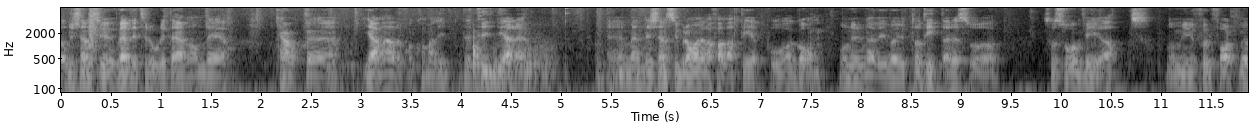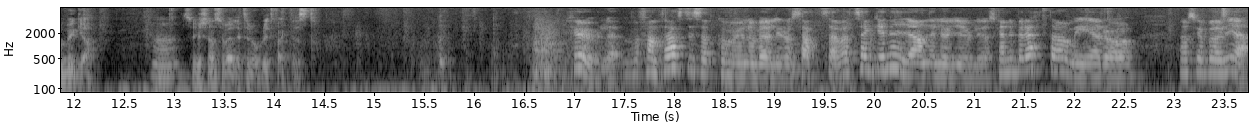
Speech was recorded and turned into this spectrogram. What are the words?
Och det känns ju väldigt roligt även om det kanske gärna hade fått komma lite tidigare. Men det känns ju bra i alla fall att det är på gång. Och nu när vi var ute och tittade så, så såg vi att de är i full fart med att bygga. Mm. Så det känns väldigt roligt faktiskt. Kul! Vad fantastiskt att kommunen väljer att satsa. Vad tänker ni Anneli och Julius? Kan ni berätta om er och vem ska börja?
